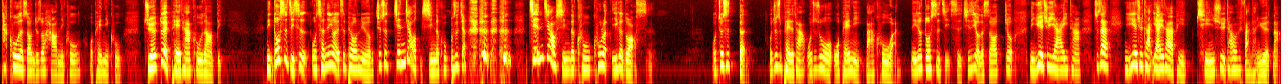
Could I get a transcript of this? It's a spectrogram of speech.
他哭的时候你就说好，你哭，我陪你哭，绝对陪他哭到底。你多试几次。我曾经有一次陪我女儿，就是尖叫型的哭，不是这样，尖叫型的哭，哭了一个多小时。我就是等，我就是陪着她，我就说我我陪你把她哭完，你就多试几次。其实有的时候就你越去压抑她，就在你越去她压抑她的脾情绪，她会反弹越大。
